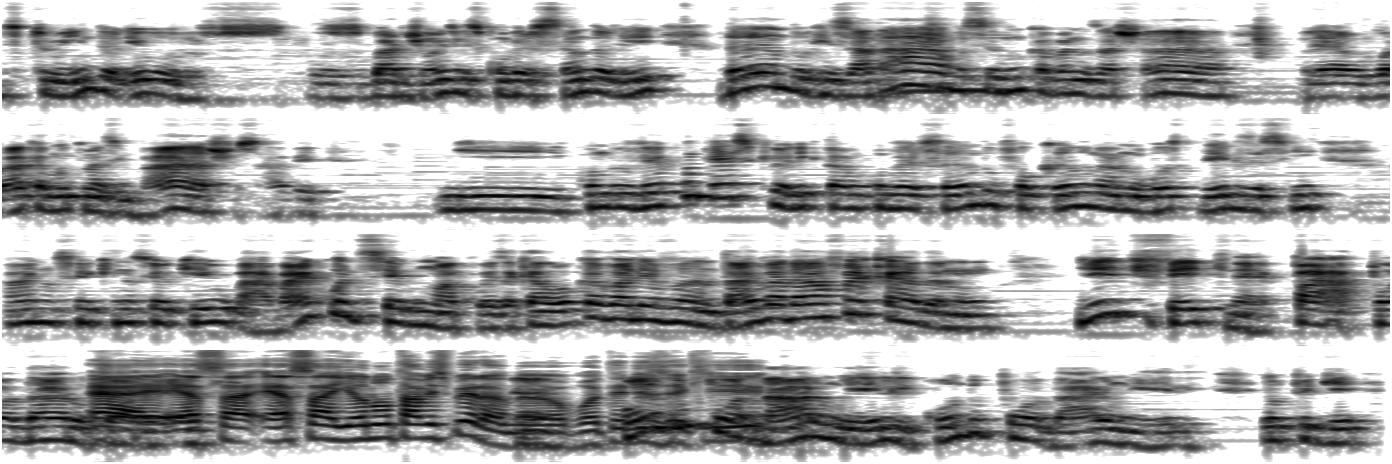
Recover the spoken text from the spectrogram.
destruindo ali os, os guardiões, eles conversando ali, dando risada, ah, você nunca vai nos achar, é, o buraco é muito mais embaixo, sabe? E quando vê, acontece aquilo ali que estavam conversando, focando no rosto deles, assim, ai, não sei o que, não sei o que. Ah, vai acontecer alguma coisa, que a louca vai levantar e vai dar uma facada. Não, de feito, né? Pá, podaram o É, essa, essa aí eu não tava esperando. É. Eu vou te quando dizer que. Quando podaram ele, quando podaram ele, eu peguei.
